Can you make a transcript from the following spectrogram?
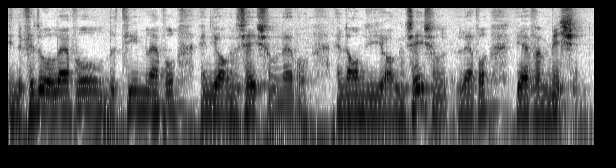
individual level, the team level, and the organizational level. And on the organizational level, you have a mission.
